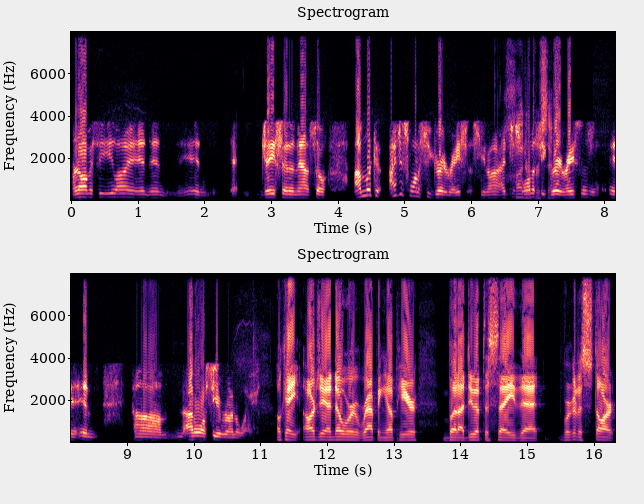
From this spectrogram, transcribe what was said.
and obviously Eli and and and Jason and that. So I'm looking. I just want to see great races. You know, I just want to see great races, and, and um, I don't want to see a runaway. Okay, RJ, I know we're wrapping up here, but I do have to say that we're going to start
